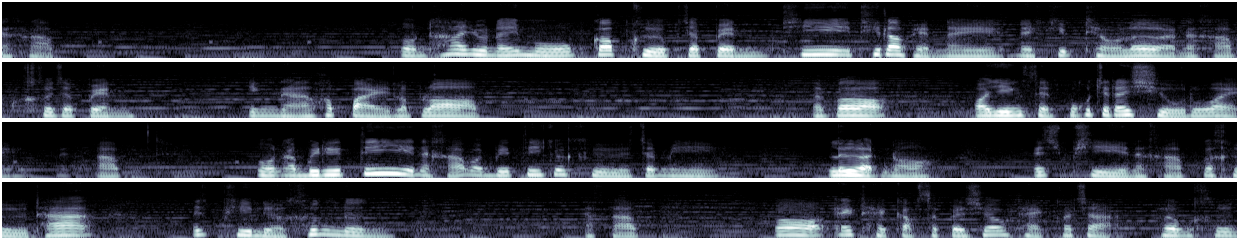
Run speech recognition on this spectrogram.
นะครับ ส่วนท่า Unite Move ก็คือจะเป็นที่ที่เราเห็นในในคลิปเทเลอร์นะครับก็คือจะเป็นยิงน้ำเข้าไปรอบๆ แล้วก็พอยิงเสร็จปุ๊บก็จะได้ชิลด้วยนะครับ ส่วน ability นะครับ ability ก็คือจะมีเลือดเนาะ HP นะครับ ก็คือถ้า HP เหลือครึ่งหนึ่งนะครับก็ attack กับ special attack ก็จะเพิ่มขึ้น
